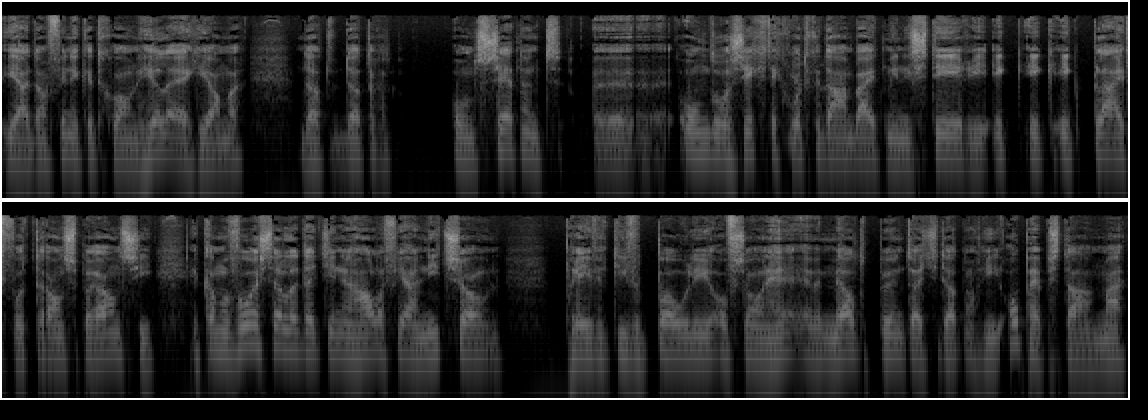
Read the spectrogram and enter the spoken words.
ja, dan vind ik het gewoon heel erg jammer dat, dat er ontzettend uh, ondoorzichtig wordt gedaan bij het ministerie. Ik, ik, ik pleit voor transparantie. Ik kan me voorstellen dat je in een half jaar niet zo'n preventieve poli of zo'n meldpunt dat je dat nog niet op hebt staan. Maar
